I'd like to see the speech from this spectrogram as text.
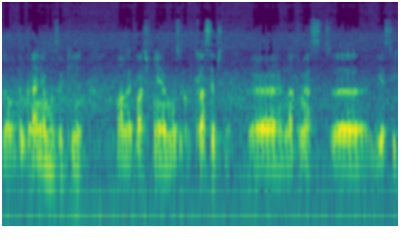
do, do grania muzyki. Mamy właśnie muzyków klasycznych, y, natomiast y, jest ich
